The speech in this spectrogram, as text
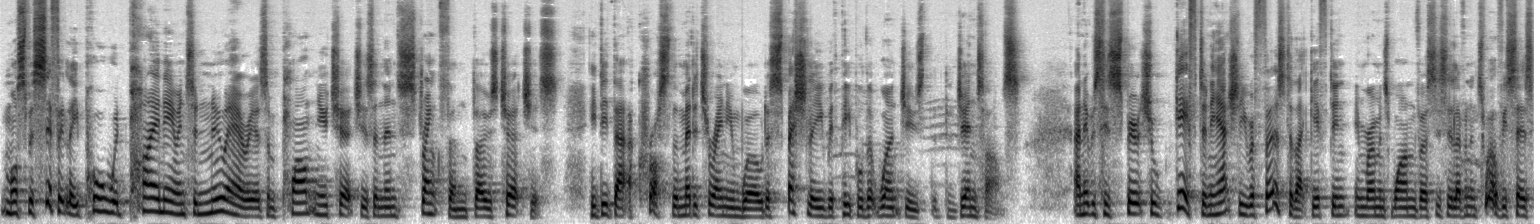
more specifically, Paul would pioneer into new areas and plant new churches and then strengthen those churches. He did that across the Mediterranean world, especially with people that weren't Jews, the Gentiles. And it was his spiritual gift. And he actually refers to that gift in, in Romans 1, verses 11 and 12. He says,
